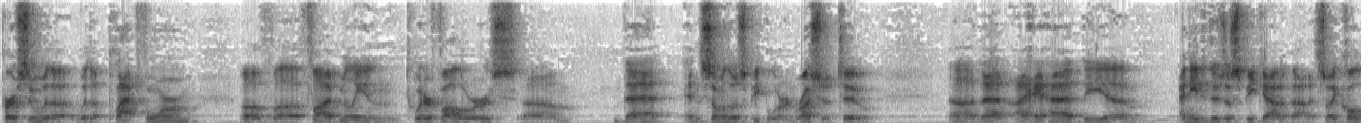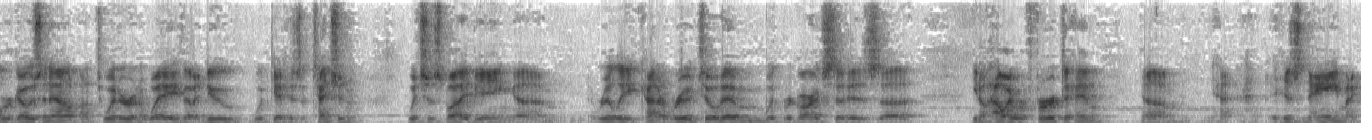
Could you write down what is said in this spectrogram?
person with a with a platform of uh, five million Twitter followers. Um, that, and some of those people are in Russia too, uh, that I had the, um, I needed to just speak out about it. So I called Rogozin out on Twitter in a way that I knew would get his attention, which is by being um, really kind of rude to him with regards to his, uh, you know, how I referred to him. Um, his name, I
